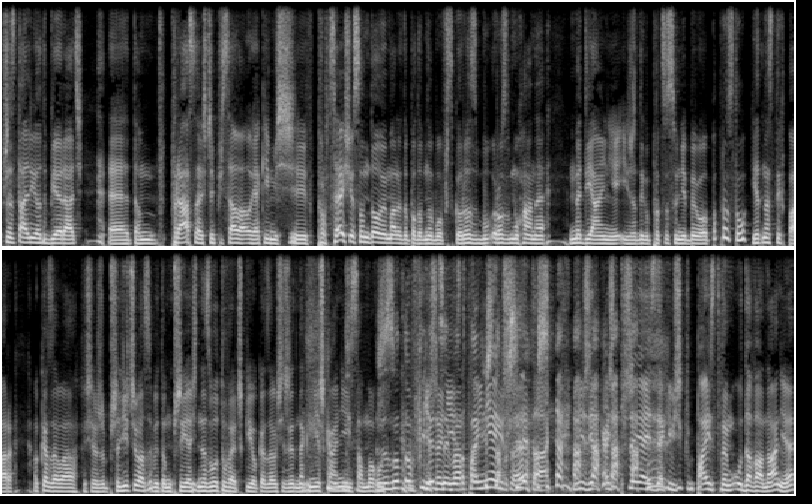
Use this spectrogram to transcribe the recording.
przestali odbierać. E, tam prasa jeszcze pisała o jakimś e, procesie sądowym, ale to podobno było wszystko rozdmuchane medialnie i żadnego procesu nie było. Po prostu jedna z tych par okazała się, że przeliczyła sobie tą przyjaźń na złotóweczki. Okazało się, że jednak mieszkanie i samochód w kieszeni jest fajniejsze tak, niż jakaś przyjaźń z jakimś państwem udawana, nie?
